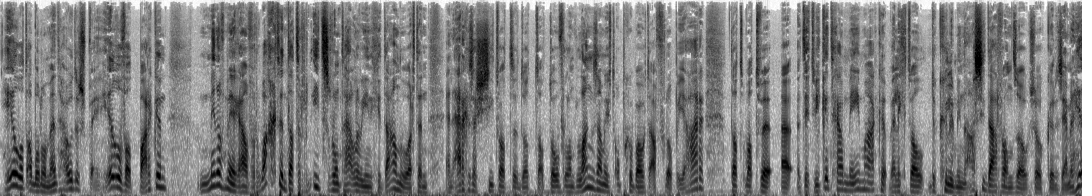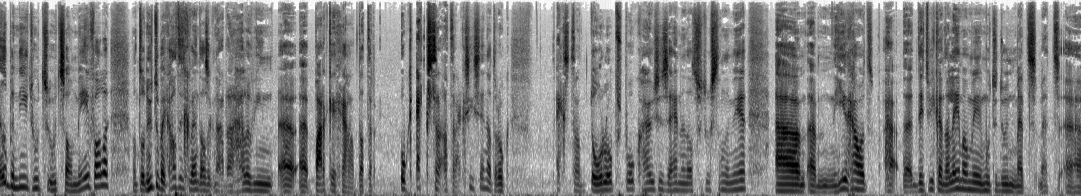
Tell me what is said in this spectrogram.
heel wat abonnementhouders bij heel veel parken min of meer gaan verwachten dat er iets rond Halloween gedaan wordt. En, en ergens als je ziet wat dat, dat Toverland langzaam heeft opgebouwd de afgelopen jaren, dat wat we uh, dit weekend gaan meemaken wellicht wel de culminatie daarvan zou, zou kunnen zijn. Heel benieuwd hoe het, hoe het zal meevallen. Want tot nu toe ben ik altijd gewend als ik naar de Halloween uh, uh, parken ga, dat er ook extra attracties zijn. Dat er ook extra doorloopspookhuizen zijn en dat soort toestanden meer. Uh, um, hier gaan we het uh, dit weekend alleen maar mee moeten doen met, met uh,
